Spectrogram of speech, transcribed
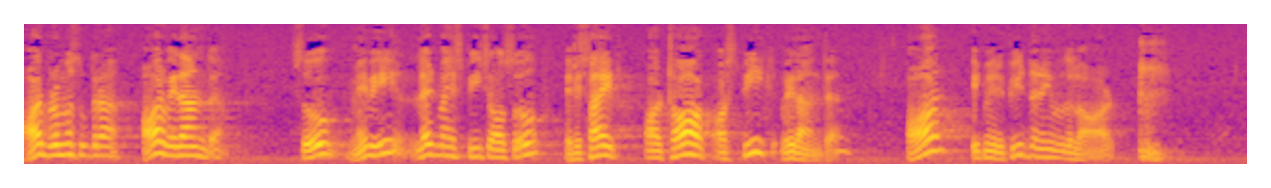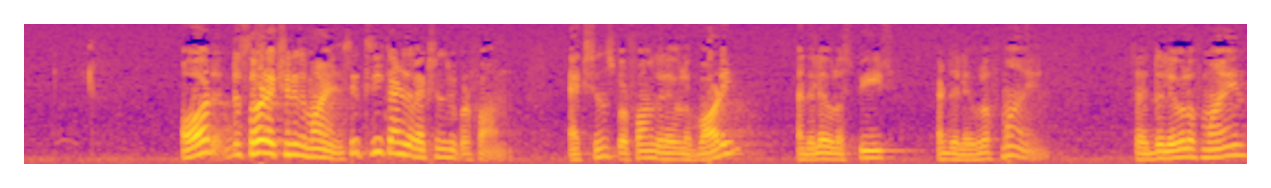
or Brahma Sutra or Vedanta. So maybe let my speech also recite or talk or speak Vedanta or it may repeat the name of the Lord. Or the third action is mind. See, three kinds of actions we perform. Actions performed at the level of body, at the level of speech, at the level of mind. So at the level of mind,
